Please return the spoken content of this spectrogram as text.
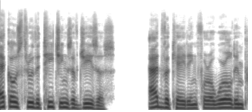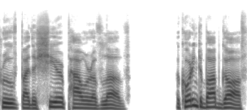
echoes through the teachings of Jesus, advocating for a world improved by the sheer power of love. According to Bob Goff,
